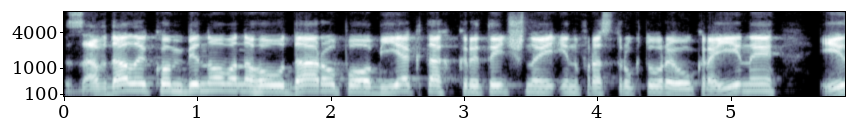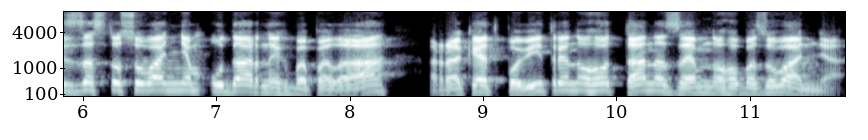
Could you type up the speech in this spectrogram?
завдали комбінованого удару по об'єктах критичної інфраструктури України із застосуванням ударних БПЛА, ракет повітряного та наземного базування.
